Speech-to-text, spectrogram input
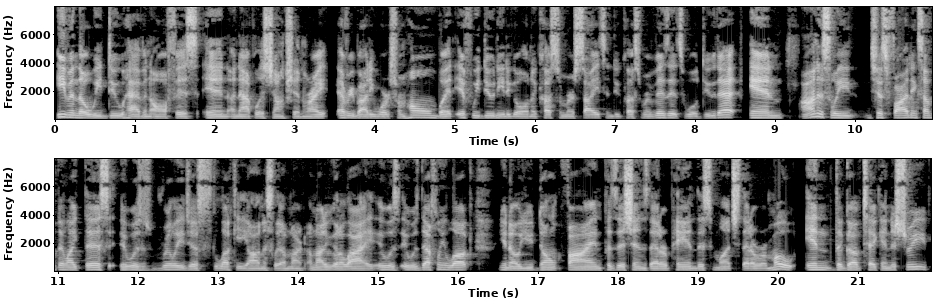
even though we do have an office in Annapolis Junction, right? Everybody works from home, but if we do need to go on the customer sites and do customer visits, we'll do that. And honestly, just finding something like this, it was really just lucky, honestly. I'm not I'm not even gonna lie. It was it was definitely luck. You know, you don't find positions that are paying this much that are remote in the gov tech industry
